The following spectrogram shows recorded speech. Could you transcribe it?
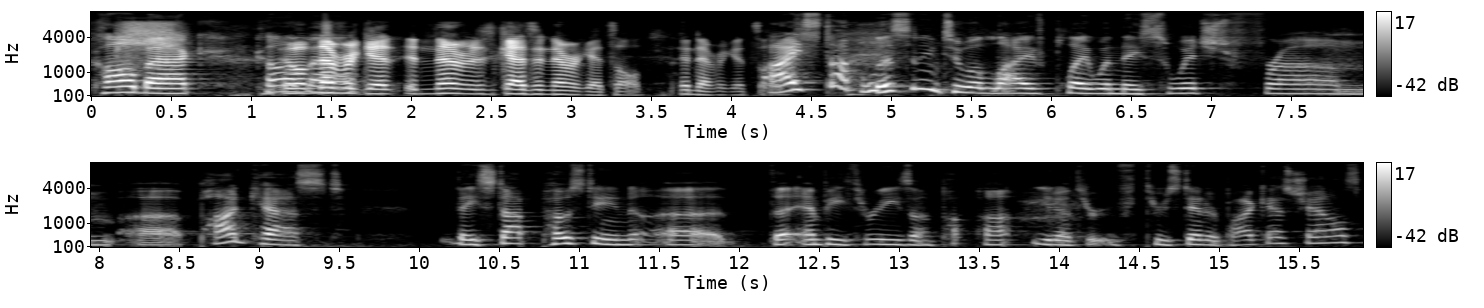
Call back. Call It'll back. never get. It never, guys. It never gets old. It never gets old. I stopped listening to a live play when they switched from uh, podcast. They stopped posting uh, the MP3s on, uh, you know, through through standard podcast channels,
